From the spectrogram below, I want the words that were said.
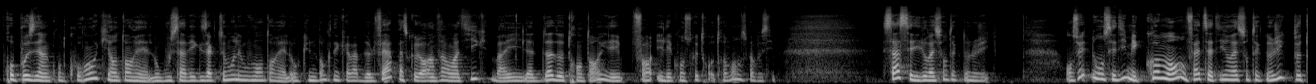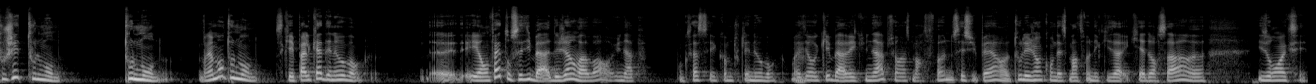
proposer un compte courant qui est en temps réel. Donc vous savez exactement les mouvements en temps réel. Aucune banque n'est capable de le faire parce que leur informatique, bah, il a déjà de 30 ans, il est, il est construit autrement, c'est pas possible. Ça, c'est l'innovation technologique. Ensuite, nous, on s'est dit, mais comment, en fait, cette innovation technologique peut toucher tout le monde? Tout le monde. Vraiment tout le monde. Ce qui n'est pas le cas des néobanques. Euh, et en fait, on s'est dit, bah, déjà, on va avoir une app. Donc ça, c'est comme toutes les néobanques. On va dire, OK, bah, avec une app sur un smartphone, c'est super. Tous les gens qui ont des smartphones et qui, adorent ça, euh, ils auront accès.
